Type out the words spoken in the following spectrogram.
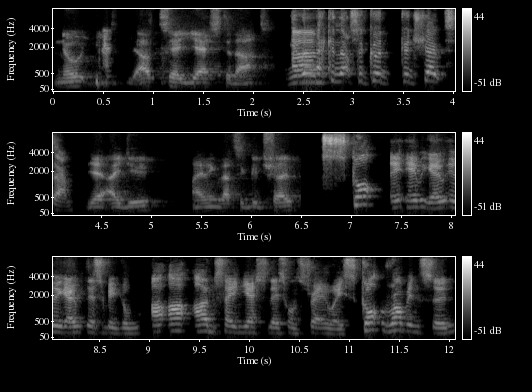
No, I would say yes to that. You um, reckon that's a good good shout, Sam? Yeah, I do. I think that's a good shout. Scott, here we go, here we go. This will be good. I, am saying yes to this one straight away. Scott Robinson,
